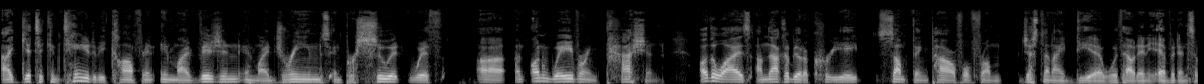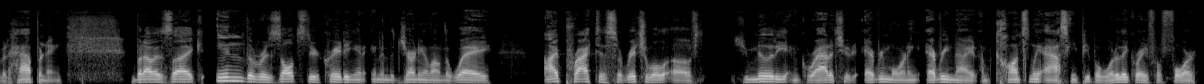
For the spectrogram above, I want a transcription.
I get to continue to be confident in my vision and my dreams and pursue it with uh, an unwavering passion. Otherwise, I'm not going to be able to create something powerful from just an idea without any evidence of it happening. But I was like, in the results that you're creating and in the journey along the way, I practice a ritual of humility and gratitude every morning, every night. I'm constantly asking people, what are they grateful for?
